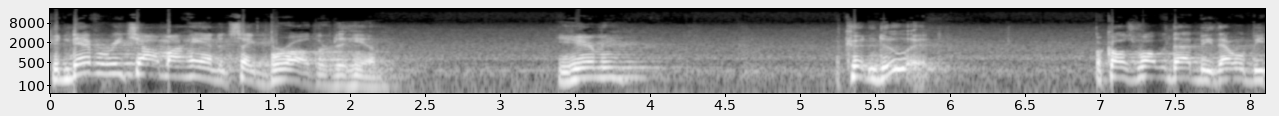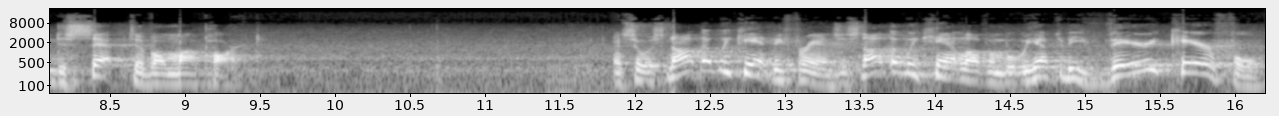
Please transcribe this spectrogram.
Could never reach out my hand and say brother to him. You hear me? I couldn't do it. Because what would that be? That would be deceptive on my part. And so it's not that we can't be friends, it's not that we can't love them, but we have to be very careful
